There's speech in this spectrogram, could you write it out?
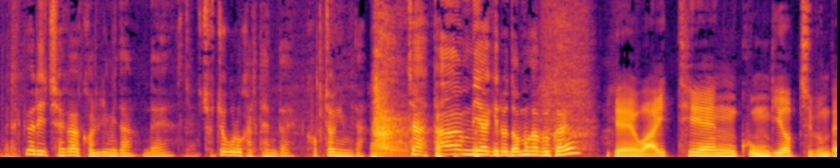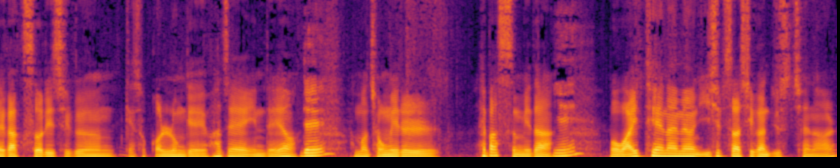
네. 특별히 제가 걸립니다. 네. 저쪽으로 갈 텐데 걱정입니다. 자, 다음 이야기로 넘어가 볼까요? 예, YTN 공기업 지분 매각설이 지금 계속 언론계의 화제인데요. 네. 한번 정리를 해봤습니다. 예. 뭐 YTN 하면 24시간 뉴스 채널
